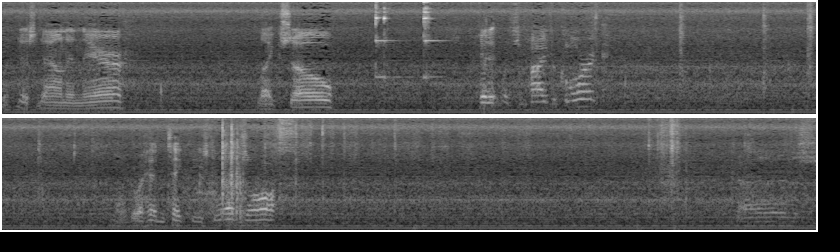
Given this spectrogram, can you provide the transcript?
put this down in there, like so. Hit it with some hydrochloric. I'll go ahead and take these gloves off. because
